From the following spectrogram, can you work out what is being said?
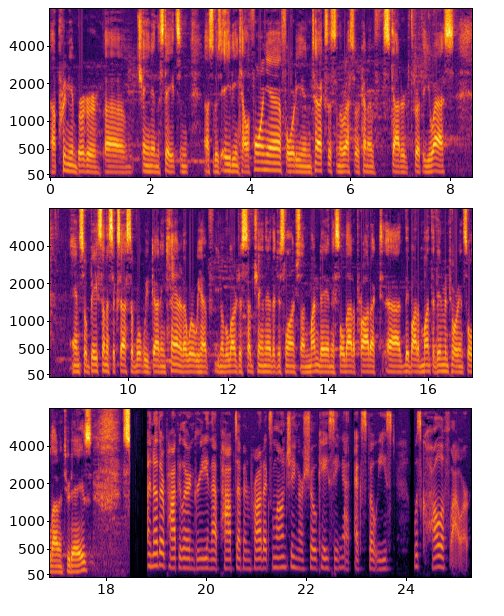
uh, premium burger uh, chain in the States. And uh, so there's 80 in California, 40 in Texas, and the rest are kind of scattered throughout the US. And so based on the success of what we've done in Canada, where we have, you know, the largest sub chain there that just launched on Monday and they sold out a product, uh, they bought a month of inventory and sold out in two days. Another popular ingredient that popped up in products launching or showcasing at Expo East was cauliflower,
